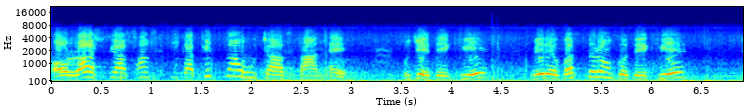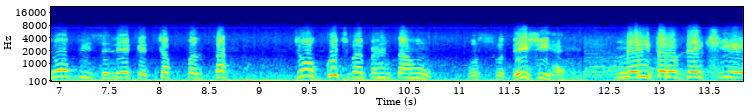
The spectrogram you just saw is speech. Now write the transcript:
और राष्ट्रीय संस्कृति का कितना ऊँचा स्थान है। मुझे देखिए, मेरे वस्त्रों को देखिए, टोपी से लेके चप्पल तक, जो कुछ मैं पहनता हूँ, वो स्वदेशी है। मेरी तरफ़ देखिए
